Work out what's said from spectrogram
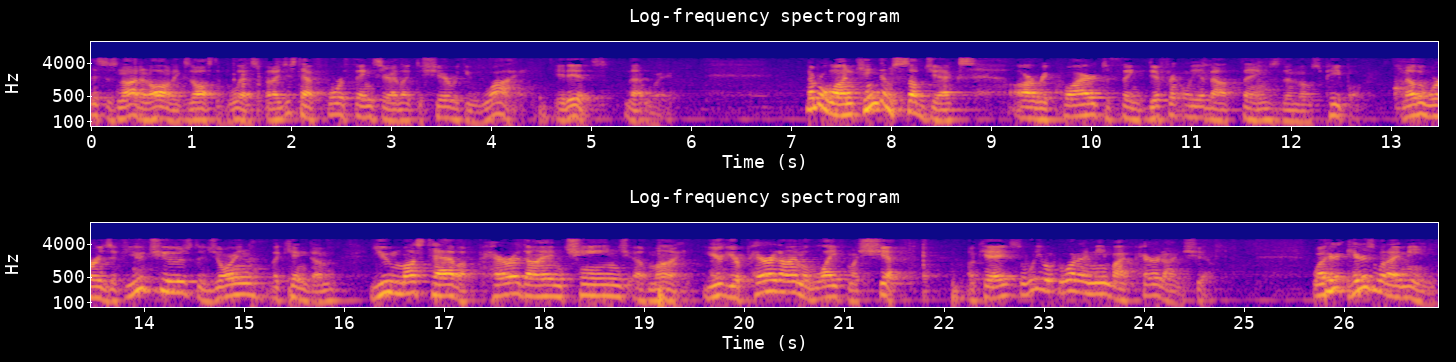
this is not at all an exhaustive list, but I just have four things here I'd like to share with you why it is that way. Number one, kingdom subjects are required to think differently about things than most people. In other words, if you choose to join the kingdom, you must have a paradigm change of mind. Your, your paradigm of life must shift. Okay? So, what do, you, what do I mean by paradigm shift? Well, here, here's what I mean.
